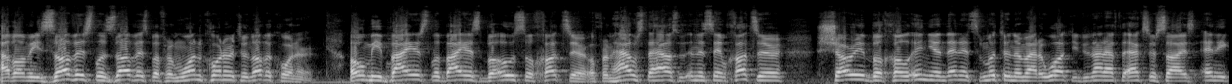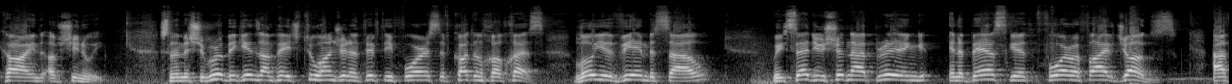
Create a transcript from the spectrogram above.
Avami zavis lazavis, but from one corner to another corner. O mi bias labayas ba'oso or from house to house within the same chatzer, shari b'chol inyan, then it's mutter no matter what, you do not have to exercise any kind of shinui. So the Mishabura begins on page 254, Sifkat and Chavches. Lo besal, we said you should not bring in a basket four or five jugs. Even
